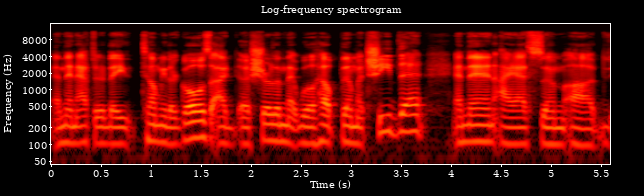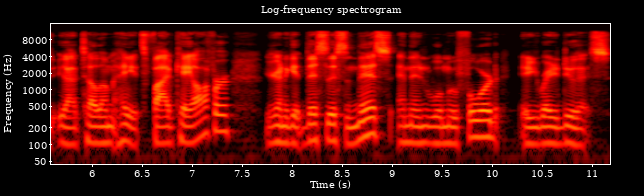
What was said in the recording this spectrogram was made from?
and then after they tell me their goals, I assure them that we'll help them achieve that. And then I ask them, uh, I tell them, hey, it's 5K offer you're going to get this, this, and this, and then we'll move forward. Are you ready to do this?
